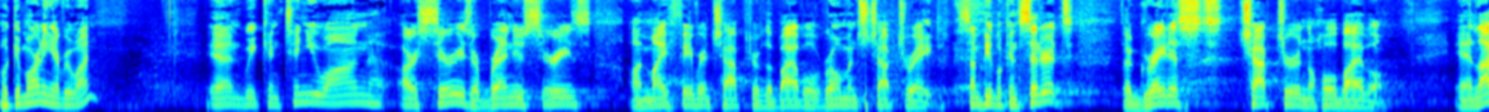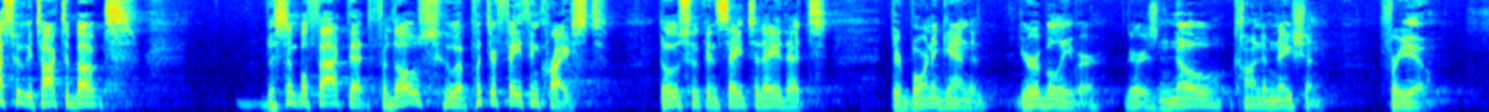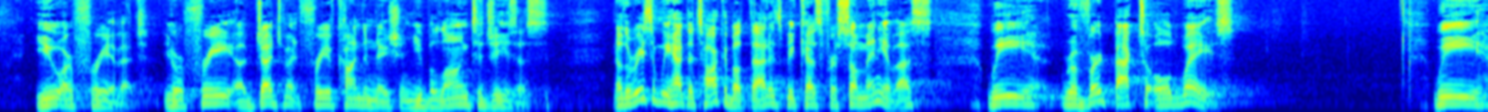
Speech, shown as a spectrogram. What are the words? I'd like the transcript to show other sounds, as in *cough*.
Well, good morning, everyone. And we continue on our series, our brand new series on my favorite chapter of the Bible, Romans chapter 8. Some people consider it the greatest chapter in the whole Bible. And last week we talked about the simple fact that for those who have put their faith in Christ, those who can say today that they're born again, that you're a believer, there is no condemnation for you. You are free of it. You are free of judgment, free of condemnation. You belong to Jesus. Now, the reason we had to talk about that is because for so many of us, we revert back to old ways. We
